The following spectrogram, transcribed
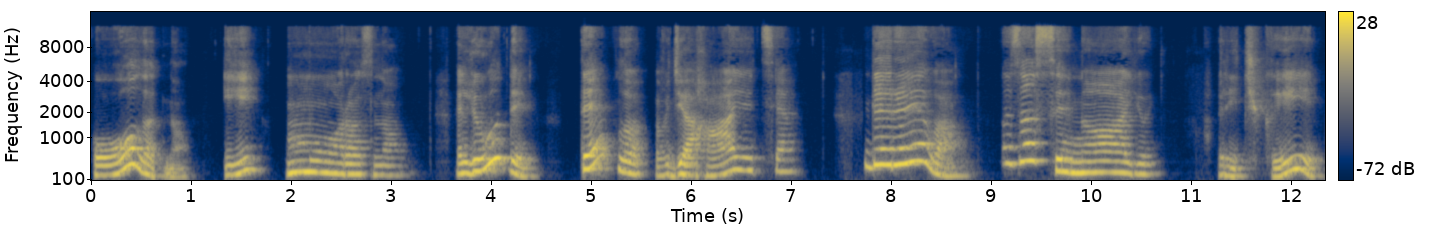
холодно і морозно. Люди тепло вдягаються, дерева засинають, річки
